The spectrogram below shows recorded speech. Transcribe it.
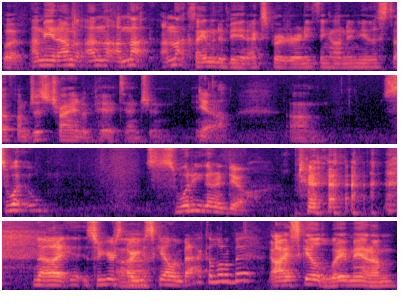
But I mean, I'm I'm not, I'm not I'm not claiming to be an expert or anything on any of this stuff. I'm just trying to pay attention. You Yeah. know? Um, So what? So what are you gonna do? No, like, so you're are Uh, you scaling back a little bit? I scaled way, man. I'm,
